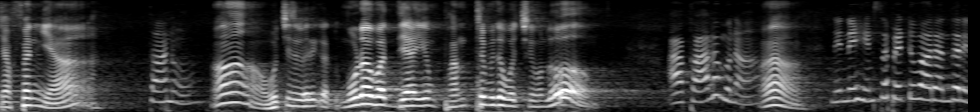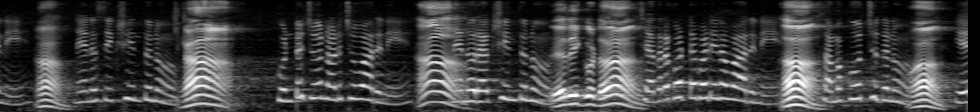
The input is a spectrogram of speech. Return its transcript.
జఫన్య తాను వచ్చేసి వెరీ గుడ్ మూడవ అధ్యాయం పంతొమ్మిదవ వచ్చంలో ఆ కాలమున నిన్ను హింస పెట్టు వారందరినీ నేను శిక్షింతును. కుంటుచు నడుచు వారిని. నేను రక్షింతును. వెరీ గుడ్ చెదరగొట్టబడిన వారిని. సమకూర్చుదును. ఏ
